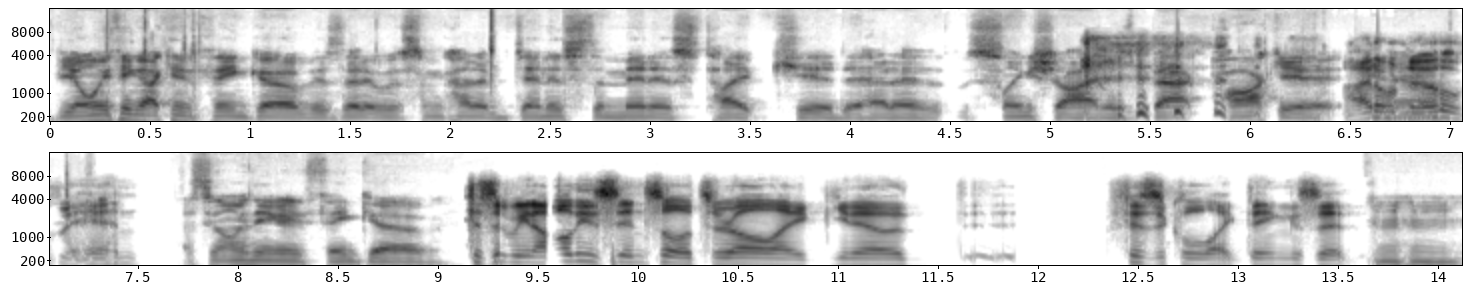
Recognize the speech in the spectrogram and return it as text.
The only thing I can think of is that it was some kind of Dennis the Menace type kid that had a slingshot in his back pocket. I don't know, man. That's the only thing I can think of. Because I mean, all these insults are all like you know, physical like things that hmm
